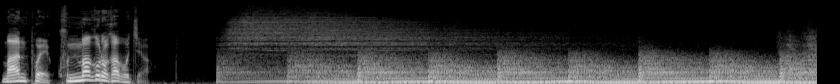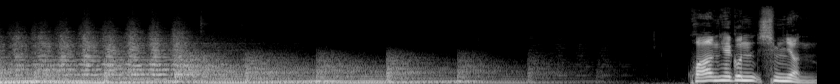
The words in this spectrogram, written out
만포의 군막으로 가보죠. 광해군 10년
